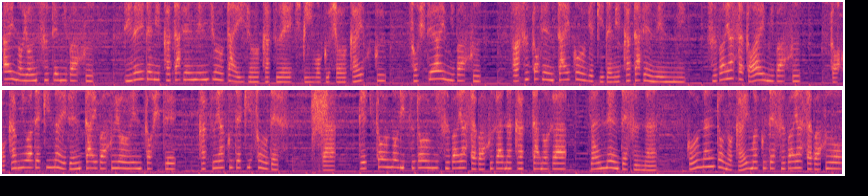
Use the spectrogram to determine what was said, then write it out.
愛の4捨てにバフ、ディレイで味方全員状態異常かつ HP 極小回復。そして愛にバフ。ファスト全体攻撃で味方全員に、素早さと愛にバフ。と他にはできない全体バフ要員として、活躍できそうです。が、激闘の律動に素早さバフがなかったのが、残念ですな。高難度の開幕で素早さバフを、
